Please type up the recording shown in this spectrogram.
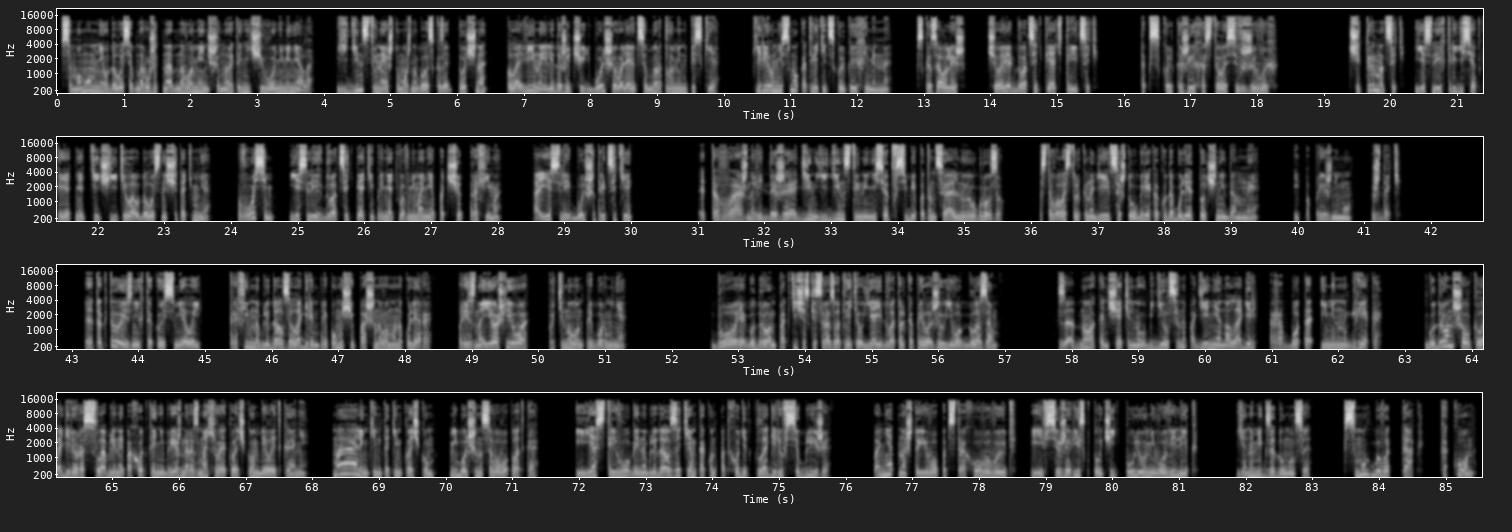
Самому мне удалось обнаружить на одного меньше, но это ничего не меняло. Единственное, что можно было сказать точно, половина или даже чуть больше валяются мертвыми на песке. Кирилл не смог ответить, сколько их именно. Сказал лишь «человек 25-30». Так сколько же их осталось в живых? Четырнадцать, если их три десятка и отнять те, чьи тела удалось насчитать мне. Восемь, если их двадцать пять и принять во внимание подсчет Трофима. А если больше тридцати? Это важно, ведь даже один единственный несет в себе потенциальную угрозу. Оставалось только надеяться, что у грека куда более точные данные. И по-прежнему ждать. «Это кто из них такой смелый?» Трофим наблюдал за лагерем при помощи Пашиного монокуляра. «Признаешь его?» — протянул он прибор мне. «Боря, Гудрон», — практически сразу ответил я, едва только приложил его к глазам. Заодно окончательно убедился, нападение на лагерь — работа именно грека. Гудрон шел к лагерю расслабленной походкой, небрежно размахивая клочком белой ткани. Маленьким таким клочком, не больше носового платка. И я с тревогой наблюдал за тем, как он подходит к лагерю все ближе. Понятно, что его подстраховывают, и все же риск получить пулю у него велик. Я на миг задумался, смог бы вот так, как он?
